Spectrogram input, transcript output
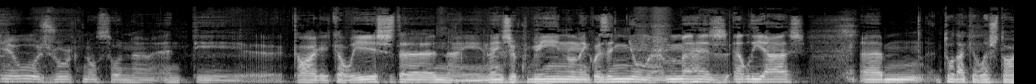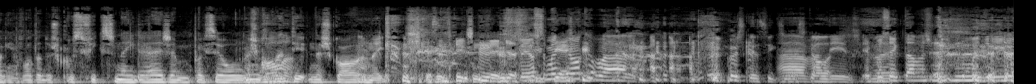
eu juro que não sou anti-clericalista, nem, nem jacobino, nem coisa nenhuma, mas, aliás, hum, toda aquela história em volta dos crucifixos na igreja me pareceu... Na escola? Na escola, na igreja. Esqueci na. Pensa, mas não acabar. Os crucifixos na Ah, escola. bandidos. Eu pensei que estavas muito numa deriva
